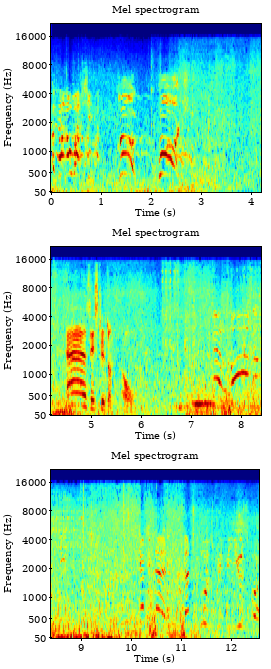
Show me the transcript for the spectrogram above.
Look! watch. Ah, they still don't know. Captain, that food will be useful.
